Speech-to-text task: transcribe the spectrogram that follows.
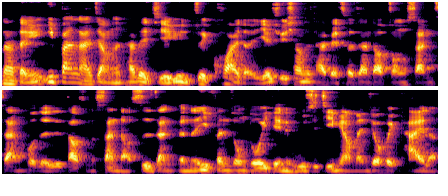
那等于一般来讲呢，台北捷运最快的，也许像是台北车站到中山站，或者是到什么善导寺站，可能一分钟多一点点，五十几秒门就会开了。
